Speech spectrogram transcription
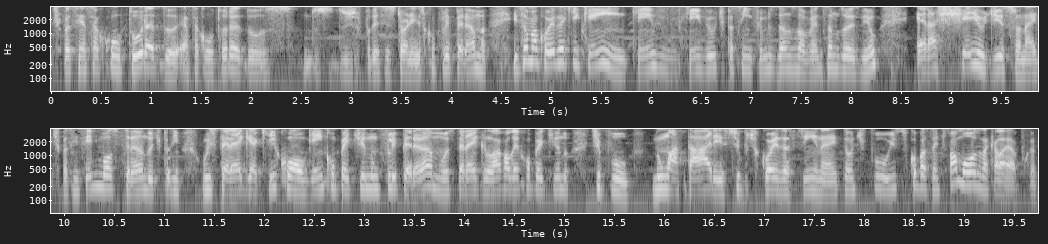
Tipo assim, essa cultura, do, essa cultura dos, dos, dos tipo, desses torneios com fliperama. Isso é uma coisa que quem, quem, quem viu, tipo assim, filmes dos anos 90, anos 2000, era cheio disso, né? Tipo assim, sempre mostrando, tipo assim, um easter egg aqui com alguém competindo num fliperama, um easter egg lá com alguém competindo, tipo, num Atari, esse tipo de coisa assim, né? Então, tipo, isso ficou bastante famoso naquela época.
